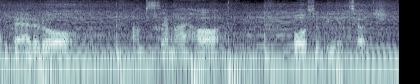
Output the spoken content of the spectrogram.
Not bad at all. I'm semi-hard. Boss will be in touch.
